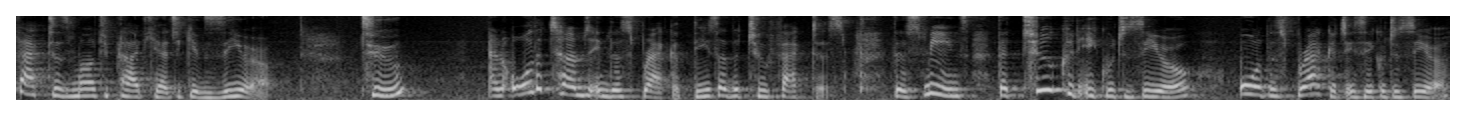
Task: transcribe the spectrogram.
factors multiplied here to give 0. 2 and all the terms in this bracket, these are the two factors. This means that 2 could equal to 0 or this bracket is equal to 0.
